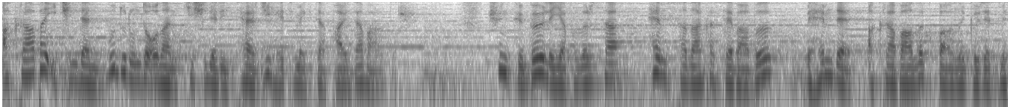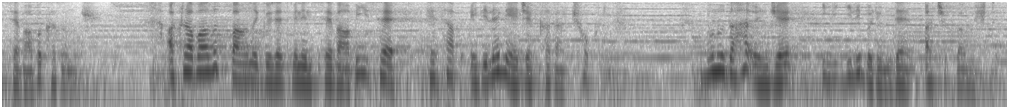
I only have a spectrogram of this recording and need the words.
akraba içinden bu durumda olan kişileri tercih etmekte fayda vardır. Çünkü böyle yapılırsa hem sadaka sevabı ve hem de akrabalık bağını gözetme sevabı kazanır. Akrabalık bağını gözetmenin sevabı ise hesap edilemeyecek kadar çoktur. Bunu daha önce ilgili bölümde açıklamıştık.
